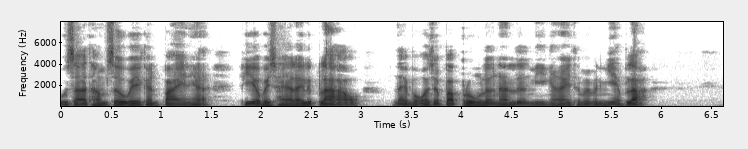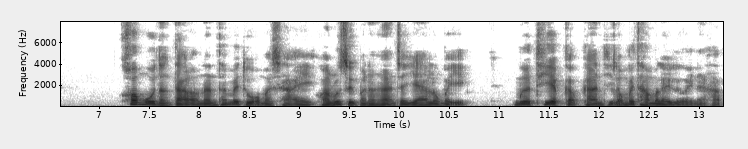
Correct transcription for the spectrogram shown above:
อุตสาห์ทำเซอร์เวยกันไปเนี่ยพี่เอาไปใช้อะไรหรือเปล่า ไหนบอกว่าจะปรับปรุงเรื่องนั้นเรื่องนี้ไงทำไมมันเงียบล่ะ ข้อมูลต่างๆเหล่านั้นถ้าไม่ถูกเอามาใช้ความรู้สึกพนักงานจะแย่ลงไปอีก เมื่อเทียบกับการที่เราไม่ทำอะไรเลยนะครับ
